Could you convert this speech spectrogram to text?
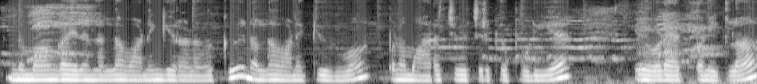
இந்த மாங்காயில் நல்லா வணங்கிற அளவுக்கு நல்லா வணக்கி விடுவோம். இப்போ நம்ம அரைச்சி வச்சுருக்க பொடியை இதோட ஆட் பண்ணிக்கலாம்.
